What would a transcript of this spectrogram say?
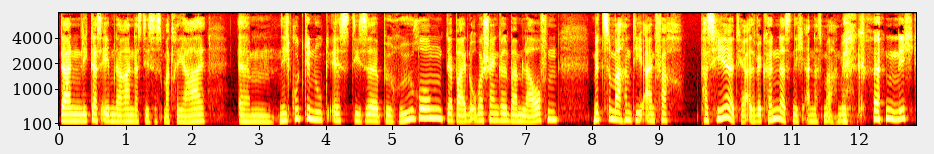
dann liegt das eben daran, dass dieses Material ähm, nicht gut genug ist, diese Berührung der beiden Oberschenkel beim Laufen mitzumachen, die einfach passiert. Ja, also wir können das nicht anders machen. Wir können nicht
